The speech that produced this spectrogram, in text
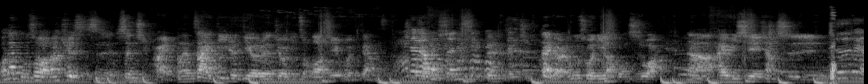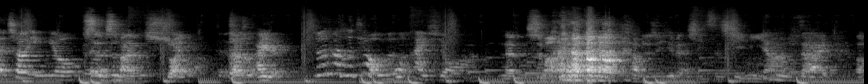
哦，那不错啊，那确实是升级派，可能在第一任、第二任就已经走到结婚这样子。代表很深情，对，很神奇。代表人物除了你老公之外，那还有一些像是就是那个车银优，是是蛮帅的吧？对像是 I 人，就是他是跳舞都很害羞啊。能是吗？他们就是一些比较心思细腻啊，嗯在呃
